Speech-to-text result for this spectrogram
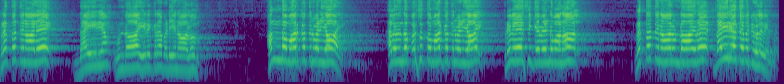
இரத்தத்தினாலே தைரியம் உண்டாய் இருக்கிறபடியினாலும் அந்த மார்க்கத்தின் வழியாய் அல்லது இந்த பரிசுத்த மார்க்கத்தின் வழியாய் பிரவேசிக்க வேண்டுமானால் ரத்தத்தினால் உண்டாகிற தைரியத்தை பெற்றுக் கொள்ள வேண்டும்.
